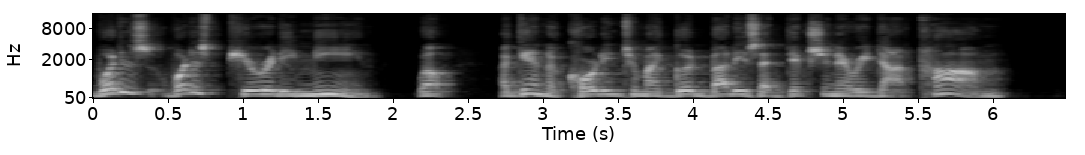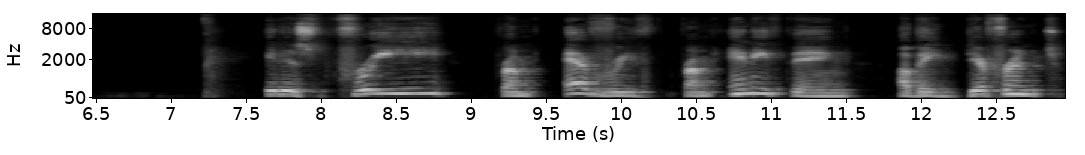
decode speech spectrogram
What, is, what does purity mean? Well, again, according to my good buddies at dictionary.com, it is free from every from anything of a different,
